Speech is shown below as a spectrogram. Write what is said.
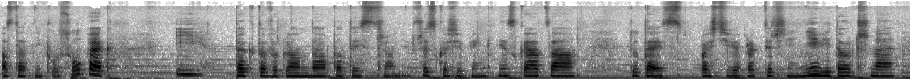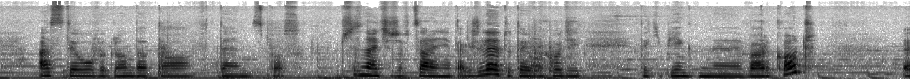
ostatni półsłupek i tak to wygląda po tej stronie. Wszystko się pięknie zgadza. Tutaj jest właściwie praktycznie niewidoczne, a z tyłu wygląda to w ten sposób. Przyznajcie, że wcale nie tak źle. Tutaj wychodzi taki piękny warkocz. Yy,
